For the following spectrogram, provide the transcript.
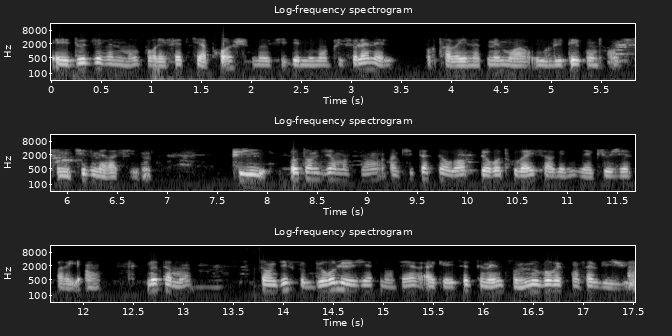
et d'autres événements pour les fêtes qui approchent, mais aussi des moments plus solennels pour travailler notre mémoire ou lutter contre antisémitisme et racisme. Puis, autant dire maintenant, un petit afterwork de retrouvailles s'organise avec l'EGF Paris 1, notamment, tandis que le bureau de l'EGF Nanterre accueille cette semaine son nouveau responsable visuel.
